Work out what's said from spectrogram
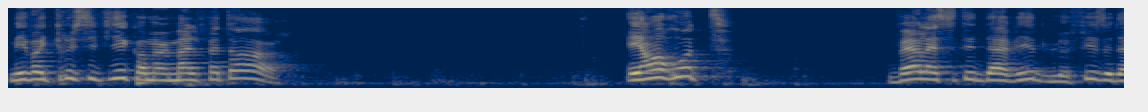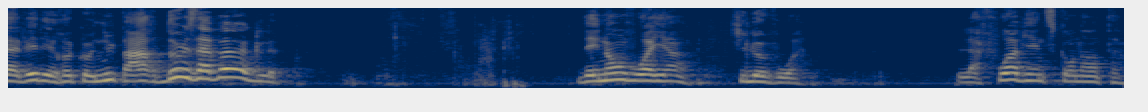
mais il va être crucifié comme un malfaiteur. Et en route vers la cité de David, le fils de David est reconnu par deux aveugles, des non-voyants qui le voient. La foi vient de ce qu'on entend.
